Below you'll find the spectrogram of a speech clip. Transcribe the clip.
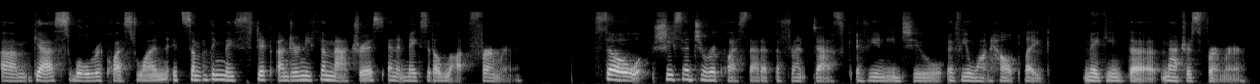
um, guests will request one. It's something they stick underneath the mattress and it makes it a lot firmer. So she said to request that at the front desk if you need to, if you want help, like making the mattress firmer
